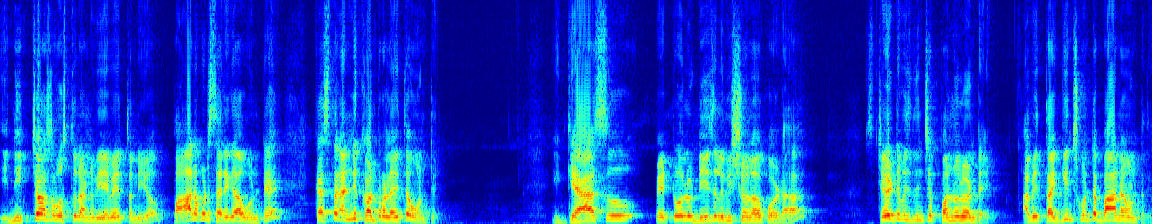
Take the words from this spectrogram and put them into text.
ఈ నిత్యావసర వస్తువులు అన్నవి ఏవైతే ఉన్నాయో పాలకుడు సరిగా ఉంటే ఖచ్చితంగా అన్ని కంట్రోల్ అయితే ఉంటాయి. ఈ గ్యాసు పెట్రోల్ డీజిల్ విషయంలో కూడా స్టేట్ విధించే పన్నులు ఉంటాయి. అవి తగ్గించుకుంటే బాగానే ఉంటుంది.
